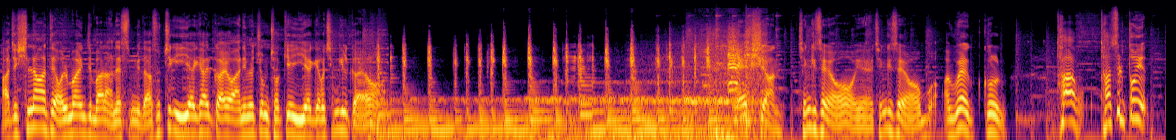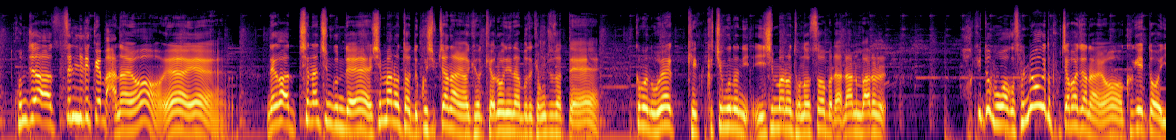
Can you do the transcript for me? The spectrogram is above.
아직 신랑한테 얼마인지 말 안 했습니다. 솔직히 이야기할까요? 아니면 좀 적게 이야기하고 챙길까요? 액션 챙기세요. 예, 챙기세요. 뭐, 아, 왜 그걸 다다 쓸 돈이 혼자 쓸 일이 꽤 많아요. 예, 예. 내가 친한 친구인데 10만 원 더 넣고 싶잖아요. 겨, 결혼이나 무슨 경조사 때. 그러면 왜 그 친구는 20만 원 더 넣었어? 라는 말을 하기도 뭐하고 설명하기도 복잡하잖아요. 그게 또 이-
